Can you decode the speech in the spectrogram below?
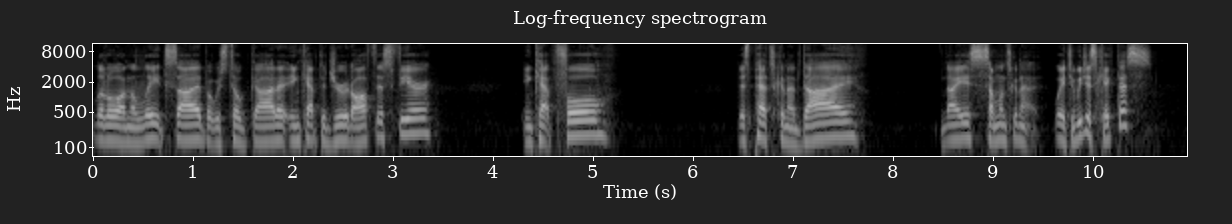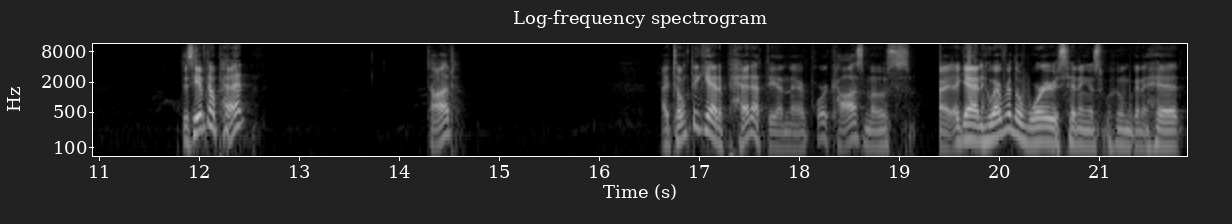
Little on the late side, but we still got it. Incap the druid off this fear. Incap full. This pet's gonna die. Nice. Someone's gonna wait, did we just kick this? Does he have no pet? Todd? I don't think he had a pet at the end there. Poor Cosmos. Again, whoever the warrior is hitting is who I'm going to hit.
